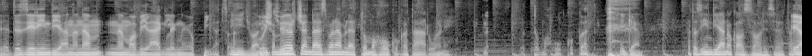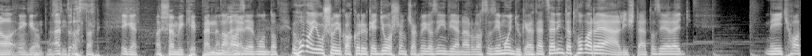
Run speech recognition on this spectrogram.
Tehát azért Indiana nem, nem a világ legnagyobb piaca. Így van, Úgy, és a merchandise-ban nem lehet tomahawkokat árulni. Tomahawkokat? Igen. Hát az indiánok azzal, azért, ja, azzal igen. Hát azt, igen, az semmiképpen nem Na, lehet. azért mondom. Hova jósoljuk akkor őket gyorsan, csak még az indiánáról azt azért mondjuk el. Tehát szerinted hova reális? Tehát azért egy 4-6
